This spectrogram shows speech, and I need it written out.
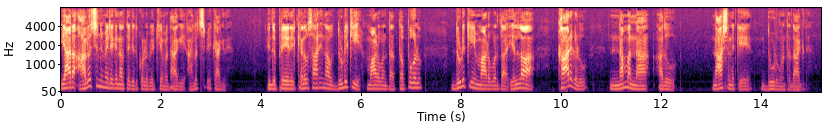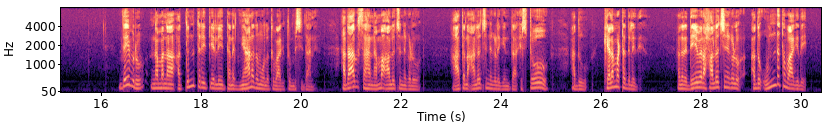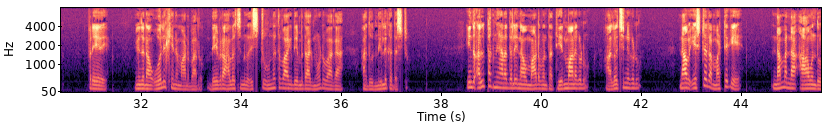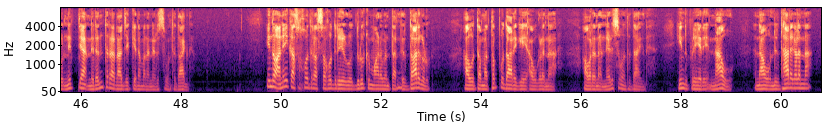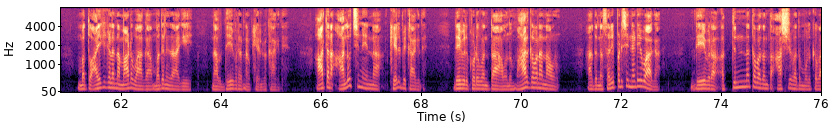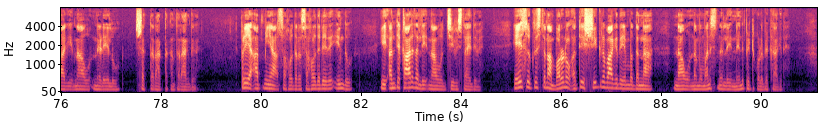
ಯಾರ ಆಲೋಚನೆ ಮೇಲೆಗೆ ನಾವು ತೆಗೆದುಕೊಳ್ಳಬೇಕು ಎಂಬುದಾಗಿ ಆಲೋಚಿಸಬೇಕಾಗಿದೆ. ಇಂದು ಪ್ರೇರೆ, ಕೆಲವು ಸಾರಿ ನಾವು ದುಡುಕಿ ಮಾಡುವಂಥ ತಪ್ಪುಗಳು, ದುಡುಕಿ ಮಾಡುವಂಥ ಎಲ್ಲ ಕಾರ್ಯಗಳು ನಮ್ಮನ್ನು ಅದು ನಾಶನಕ್ಕೆ ದೂಡುವಂಥದ್ದಾಗಿದೆ. ದೇವರು ನಮ್ಮನ್ನು ಅತ್ಯುನ್ನತ ರೀತಿಯಲ್ಲಿ ತನ್ನ ಜ್ಞಾನದ ಮೂಲಕವಾಗಿ ತುಂಬಿಸಿದ್ದಾನೆ. ಅದಾಗೂ ಸಹ ನಮ್ಮ ಆಲೋಚನೆಗಳು ಆತನ ಆಲೋಚನೆಗಳಿಗಿಂತ ಎಷ್ಟೋ ಅದು ಕೆಳಮಟ್ಟದಲ್ಲಿದೆ. ಅಂದರೆ ದೇವರ ಆಲೋಚನೆಗಳು ಅದು ಉನ್ನತವಾಗಿದೆ. ಪ್ರೇರೆ ಇಂದು ನಾವು ಹೋಲಿಕೆಯನ್ನು ಮಾಡಬಾರ್ದು. ದೇವರ ಆಲೋಚನೆಗಳು ಎಷ್ಟು ಉನ್ನತವಾಗಿದೆ ಎಂಬುದಾಗಿ ನೋಡುವಾಗ ಅದು ನಿಲುಕದಷ್ಟು. ಇಂದು ಅಲ್ಪ ಜ್ಞಾನದಲ್ಲಿ ನಾವು ಮಾಡುವಂಥ ತೀರ್ಮಾನಗಳು, ಆಲೋಚನೆಗಳು ನಾವು ಎಷ್ಟರ ಮಟ್ಟಿಗೆ ನಮ್ಮನ್ನು ಆ ಒಂದು ನಿತ್ಯ ನಿರಂತರ ರಾಜ್ಯಕ್ಕೆ ನಮ್ಮನ್ನು ನಡೆಸುವಂಥದ್ದಾಗಿದೆ ಇನ್ನು ಅನೇಕ ಸಹೋದರ ಸಹೋದರಿಯರು ದುಡುಕು ಮಾಡುವಂಥ ನಿರ್ಧಾರಗಳು ಅವು ತಮ್ಮ ತಪ್ಪು ದಾರಿಗೆ ಅವುಗಳನ್ನು ಅವರನ್ನು ನಡೆಸುವಂಥದ್ದಾಗಿದೆ ಇಂದು ಪ್ರೇಯರೆ, ನಾವು ನಾವು ನಿರ್ಧಾರಗಳನ್ನು ಮತ್ತು ಆಯ್ಕೆಗಳನ್ನು ಮಾಡುವಾಗ ಮೊದಲನೇದಾಗಿ ನಾವು ದೇವರನ್ನು ಕೇಳಬೇಕಾಗಿದೆ. ಆತನ ಆಲೋಚನೆಯನ್ನು ಕೇಳಬೇಕಾಗಿದೆ. ದೇವರು ಕೊಡುವಂಥ ಆ ಒಂದು ಮಾರ್ಗವನ್ನು ನಾವು ಅದನ್ನು ಸರಿಪಡಿಸಿ ನಡೆಯುವಾಗ ದೇವರ ಅತ್ಯುನ್ನತವಾದಂಥ ಆಶೀರ್ವಾದ ಮೂಲಕವಾಗಿ ನಾವು ನಡೆಯಲು ಶಕ್ತರಾಗ್ತಕ್ಕಂಥರಾಗ್ತೇವೆ. ಪ್ರಿಯ ಆತ್ಮೀಯ ಸಹೋದರ ಸಹೋದರಿಯರೇ, ಇಂದು ಈ ಅಂತ್ಯಕಾಲದಲ್ಲಿ ನಾವು ಜೀವಿಸ್ತಾ ಇದ್ದೇವೆ. ಯೇಸು ಕ್ರಿಸ್ತನ ಬರಣು ಅತಿ ಶೀಘ್ರವಾಗಿದೆ ಎಂಬುದನ್ನು ನಾವು ನಮ್ಮ ಮನಸ್ಸಿನಲ್ಲಿ ನೆನಪಿಟ್ಟುಕೊಳ್ಳಬೇಕಾಗಿದೆ.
